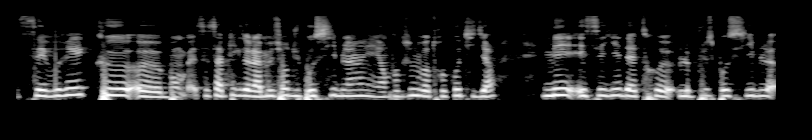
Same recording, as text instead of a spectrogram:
c'est vrai que euh, bon, bah, ça s'applique de la mesure du possible hein, et en fonction de votre quotidien, mais essayez d'être le plus possible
